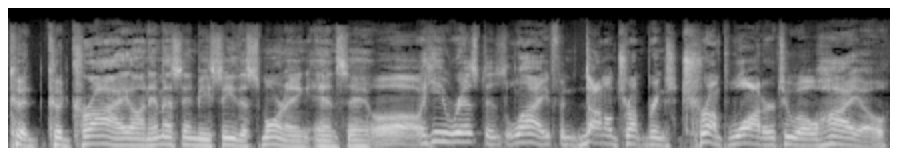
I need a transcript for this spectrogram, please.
could could cry on MSNBC this morning and say, "Oh, he risked his life," and Donald Trump brings Trump water to Ohio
